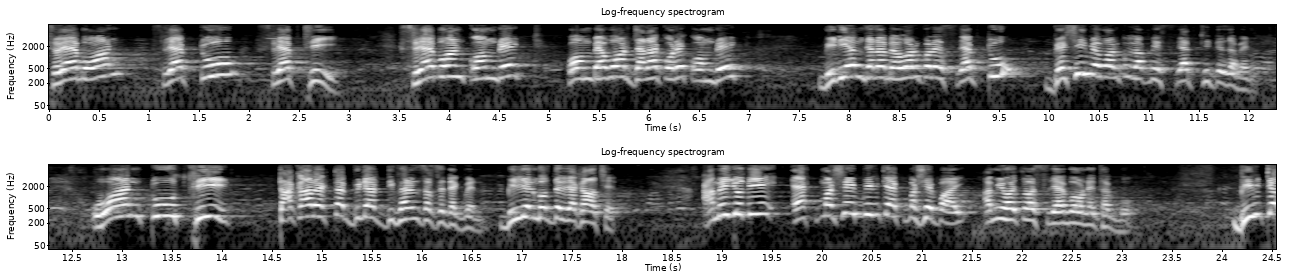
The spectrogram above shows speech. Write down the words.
Slab one slab two slab three slab one কম রেট কম ব্যবহার যারা করে কম রেট মিডিয়াম যারা ব্যবহার করে স্ল্যাব টু বেশি ব্যবহার করলে আপনি স্ল্যাব থ্রিতে যাবেন। ওয়ান টু থ্রি টাকার একটা বিরাট ডিফারেন্স আছে, দেখবেন। বিলিয়ন মধ্যে লেখা আছে। আমি যদি এক মাসেই বিলটা এক মাসে পাই, আমি হয়তো স্ল্যাব ওয়ানে থাকব। বিলটা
